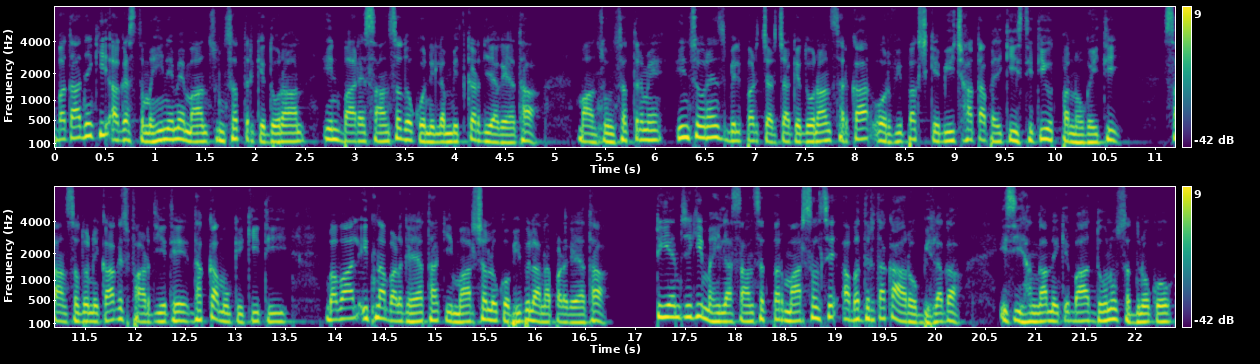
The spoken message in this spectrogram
बता दें कि अगस्त महीने में मानसून सत्र के दौरान इन बारह सांसदों को निलंबित कर दिया गया था। मानसून सत्र में इंश्योरेंस बिल पर चर्चा के दौरान सरकार और विपक्ष के बीच हाथापाई की स्थिति उत्पन्न हो गई थी। सांसदों ने कागज़ फाड़ दिए थे, धक्का मुक्की की थी। बवाल इतना बढ़ गया था कि मार्शलों को भी बुलाना पड़ गया था। टीएमसी की महिला सांसद पर मार्शल से अभद्रता का आरोप भी लगा। इसी हंगामे के बाद दोनों सदनों को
